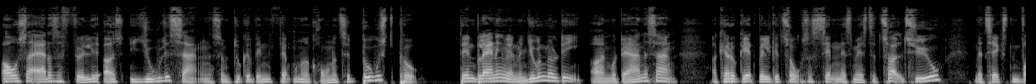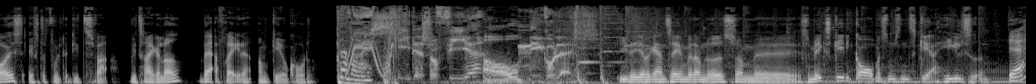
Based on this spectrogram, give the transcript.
Og så er der selvfølgelig også julesangen, som du kan vinde 500 kroner til Boost på. Det er en blanding mellem en julemelodi og en moderne sang, og kan du gætte hvilke to, så send en sms til 1220 med teksten Voice efterfulgt af dit svar. Vi trækker lod hver fredag om gavekortet. The Voice. Ida Sofia og Nikolas. Ida, jeg vil gerne tale med dig om noget, som, øh, som ikke skete i går, men som sådan sker hele tiden. Ja,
